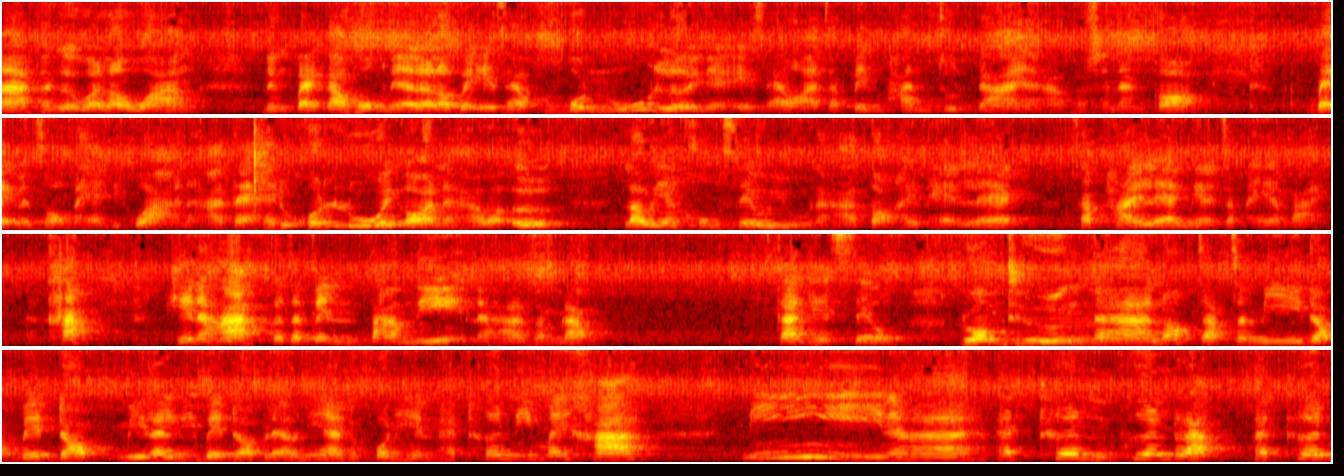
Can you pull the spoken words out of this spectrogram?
มาก ถ้าเกิดว่าเราวาง 1896 เนี่ย แล้วเราไป SL ข้างบนนู้นเลยเนี่ย SL อาจจะเป็นพันจุดได้นะคะ เพราะฉะนั้นก็แบ่งเป็น 2 แผนดีกว่านะคะ แต่ให้ทุกคนรู้ไว้ก่อนนะคะว่า เออ เรายังคงเซลล์อยู่นะคะ ต่อให้แผนแรกซัพพลายแรกเนี่ยจะแพ้ไปนะคะ โอเคนะคะ ก็จะเป็นตามนี้นะคะสำหรับ การเทรดเซลล์รวมถึงนะนอกจากจะมีดอปเบดดอปมีแรลลี่เบดดอปแล้วเนี่ยทุกคนเห็นแพทเทิร์นนี้ไหมคะ นี่นะคะแพทเทิร์นเพื่อนรักแพทเทิร์น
